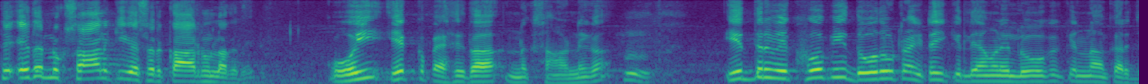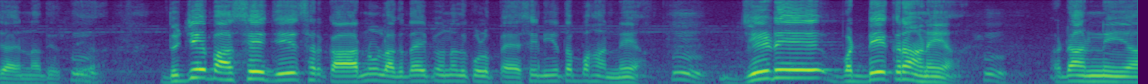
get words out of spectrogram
ਤੇ ਇਹਦੇ ਨੁਕਸਾਨ ਕੀ ਹੈ ਸਰਕਾਰ ਨੂੰ ਲੱਗਦੇ? ਕੋਈ ਇੱਕ ਪੈਸੇ ਦਾ ਨੁਕਸਾਨ ਨਹੀਂਗਾ ਇੱਧਰ ਵੇਖੋ ਵੀ 2 2 2.5 2.5 ਕਿੱਲਿਆਂ ਵਾਲੇ ਲੋਕ ਕਿੰਨਾ ਕਰਜ਼ਾ ਇਹਨਾਂ ਦੇ ਉੱਤੇ ਆ। ਦੂਜੇ ਪਾਸੇ ਜੇ ਸਰਕਾਰ ਨੂੰ ਲੱਗਦਾ ਹੈ ਵੀ ਉਹਨਾਂ ਦੇ ਕੋਲ ਪੈਸੇ ਨਹੀਂ ਹੈ ਤਾਂ ਬਹਾਨੇ ਆ। ਜਿਹੜੇ ਵੱਡੇ ਘਰਾਣੇ ਆ ਅਡਾਨੀ ਆ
